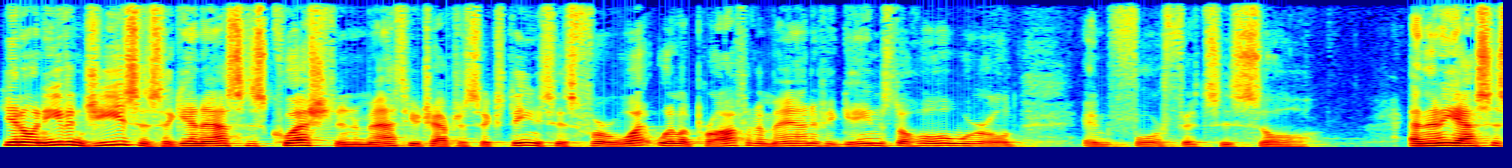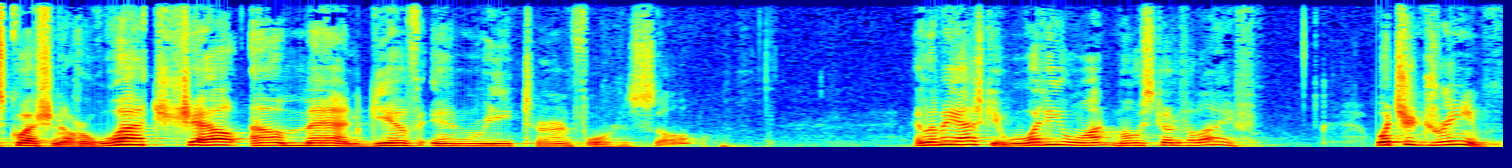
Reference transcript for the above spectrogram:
You know, and even Jesus again asks this question in Matthew chapter 16. He says, For what will it profit a man if he gains the whole world and forfeits his soul? And then he asks this question, or what shall a man give in return for his soul? And let me ask you, what do you want most out of life? What's your dream?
